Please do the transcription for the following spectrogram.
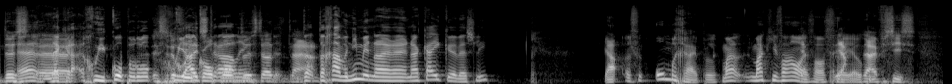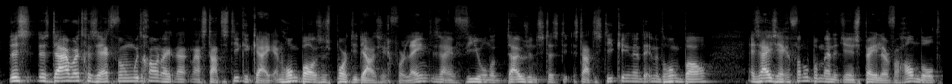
dus... Hè, eh, lekker een goede kop erop, er goede goede op, dus dat- nou ja. Daar gaan we niet meer naar, naar kijken, Wesley. Ja, dat vind ik onbegrijpelijk. Maar maak je verhaal even af, Ja, eh, Joop. nee, precies. Dus, dus daar wordt gezegd van we moeten gewoon naar, naar, statistieken kijken. En honkbal is een sport die daar zich voor leent. Er zijn 400.000 stati- statistieken in het, in het honkbal. En zij zeggen van op het moment dat je een speler verhandelt,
